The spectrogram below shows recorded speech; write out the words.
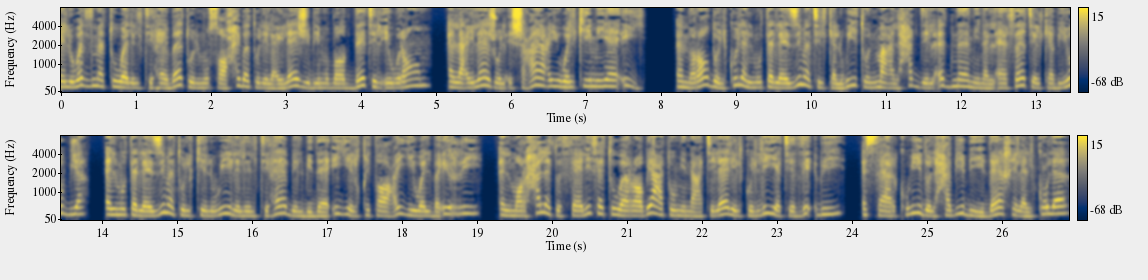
الوذمة والالتهابات المصاحبة للعلاج بمضادات الإورام العلاج الإشعاعي والكيميائي. أمراض الكلى المتلازمة الكلويت مع الحد الأدنى من الآفات الكبيوبيا المتلازمة الكلوي للالتهاب البدائي القطاعي والبئري المرحلة الثالثة والرابعة من اعتلال الكلية الذئبي الساركويد الحبيبي داخل الكلى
